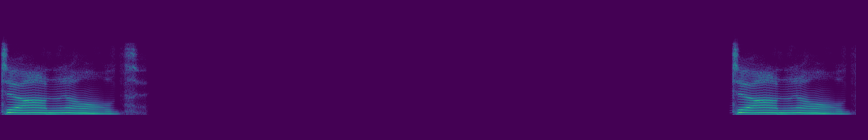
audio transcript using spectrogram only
Donald Donald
